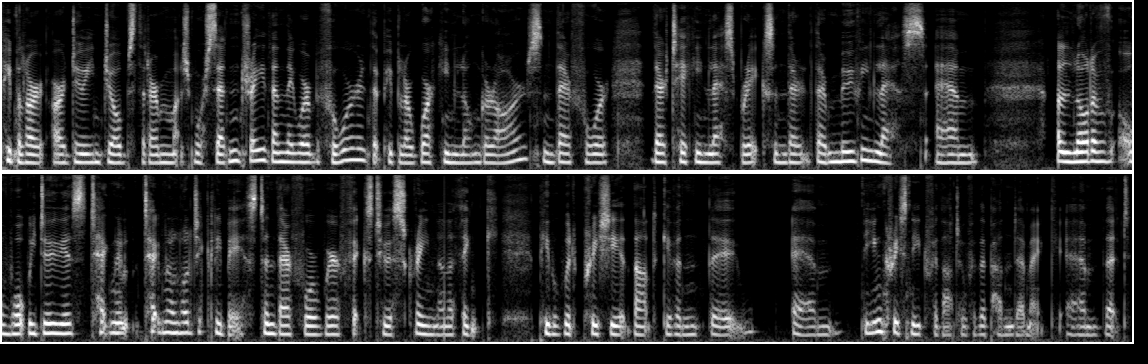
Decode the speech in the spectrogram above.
people are, are doing jobs that are much more sedentary than they were before, that people are working longer hours and therefore they're taking less breaks and they're they're moving less. Um, a lot of, of what we do is techno- technologically based and therefore we're fixed to a screen and I think people would appreciate that given the um, the increased need for that over the pandemic, um, that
